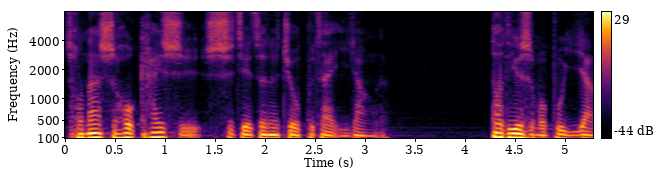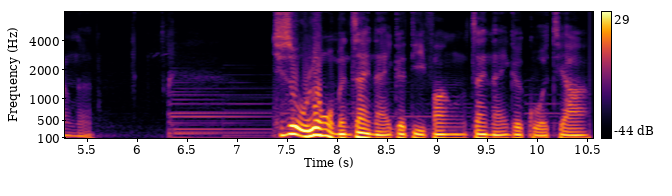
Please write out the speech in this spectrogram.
从那时候开始，世界真的就不再一样了。到底有什么不一样呢？其实，无论我们在哪一个地方，在哪一个国家，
